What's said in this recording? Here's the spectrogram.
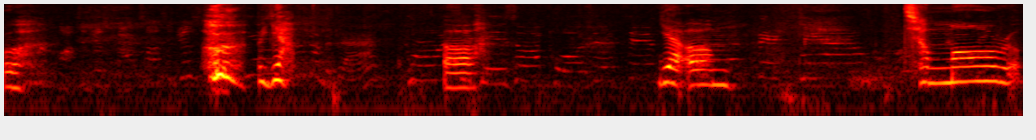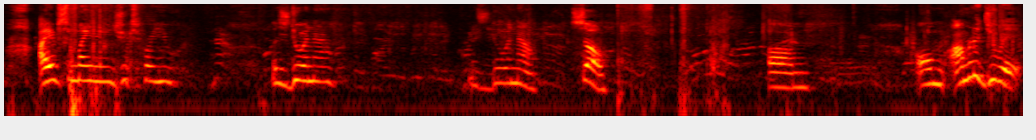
Ugh. Yeah. Uh. Yeah, um. Tomorrow. I have some mining tricks for you. Let's do it now. Let's do it now. So. Um. Um, I'm gonna do it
